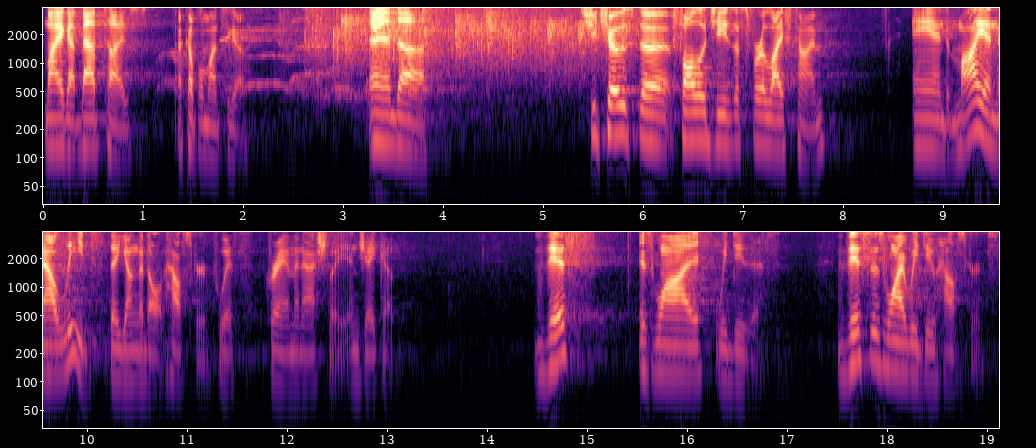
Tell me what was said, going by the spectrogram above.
Maya got baptized a couple months ago. And uh, she chose to follow Jesus for a lifetime. And Maya now leads the young adult house group with Graham and Ashley and Jacob. This is why we do this. This is why we do house groups.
